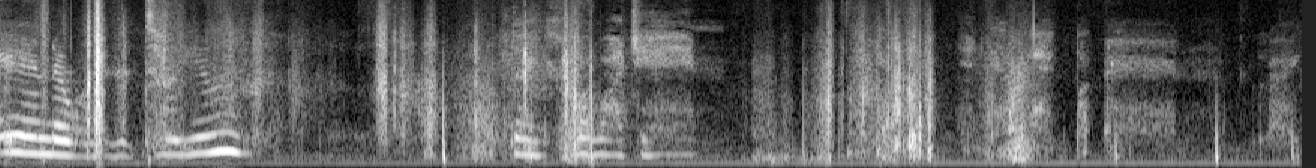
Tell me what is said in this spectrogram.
And I wanted to tell you, thanks for watching. Like button, like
